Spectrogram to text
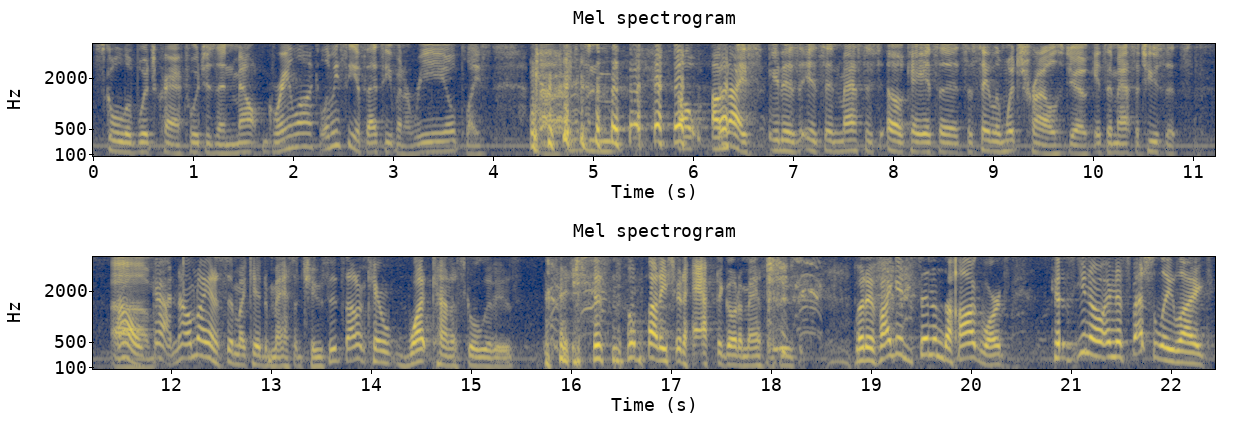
School of Witchcraft, which is in Mount Greylock. Let me see if that's even a real place. Uh, in- oh, oh, nice! It is. It's in Massachusetts. Okay, it's a it's a Salem witch trials joke. It's in Massachusetts. Oh Um, God, no! I'm not gonna send my kid to Massachusetts. I don't care what kind of school it is. Just nobody should have to go to Massachusetts. But if I could send them to Hogwarts, because you know, and especially like,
